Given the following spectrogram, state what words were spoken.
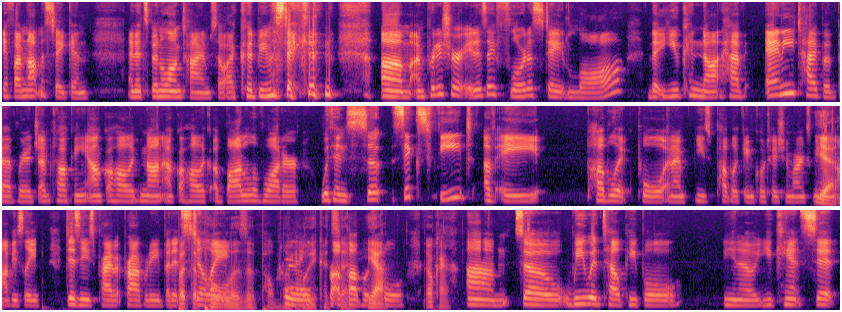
if I'm not mistaken, and it's been a long time, so I could be mistaken. um, I'm pretty sure it is a Florida state law that you cannot have any type of beverage. I'm talking alcoholic, non-alcoholic, a bottle of water within si- six feet of a public pool, and I use public in quotation marks. Meaning Yeah. obviously Disney's private property, but it's but the still pool a is a public pool, you could a say. public yeah. pool. Okay. Um, so we would tell people, you know, you can't sit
